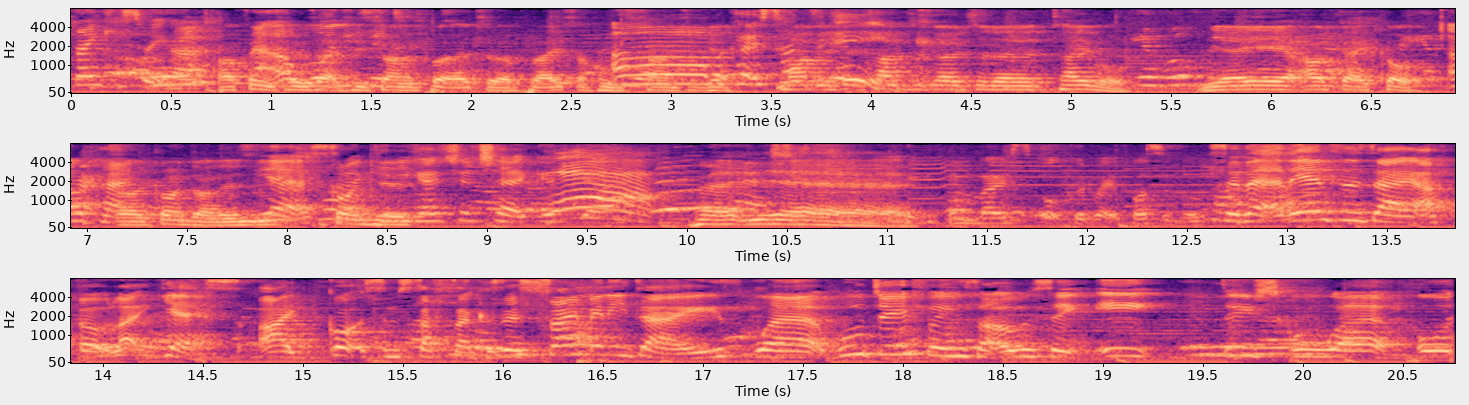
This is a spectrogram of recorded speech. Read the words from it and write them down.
Thank you, sweetheart. I think That she was wanted- actually trying to put her to a place. I think it's Oh, time to get. okay, it's time Might to eat. time to go to the table. Yeah, yeah, yeah. Okay, cool. Okay. Uh, go on, darling. Yeah, so Thank can you you. go to your chair? Good girl. yeah. the most awkward way possible. So that at the end of the day, I felt like yes, I got some stuff done because there's so many days where we'll do things like obviously eat, do schoolwork, or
